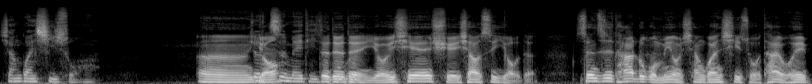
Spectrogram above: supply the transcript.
相关系所哈，嗯、就有，自媒体对对对，有一些学校是有的，甚至他如果没有相关系所，他也会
